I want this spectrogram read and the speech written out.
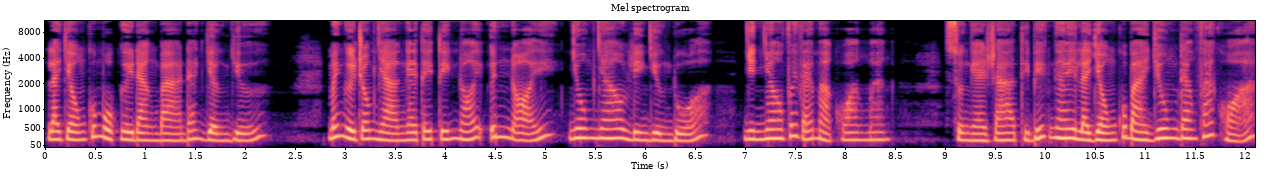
là giọng của một người đàn bà đang giận dữ. Mấy người trong nhà nghe thấy tiếng nói in ỏi, nhôn nhau liền dừng đũa, nhìn nhau với vẻ mặt hoang mang. Xuân nghe ra thì biết ngay là giọng của bà Dung đang phát hỏa.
